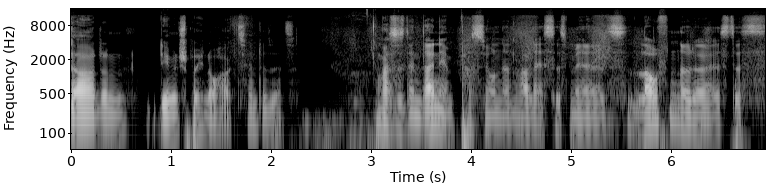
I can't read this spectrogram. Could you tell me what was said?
da dann dementsprechend auch Akzente setzt. Was ist denn deine Passion dann, Walle? Ist das mehr das Laufen oder ist das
